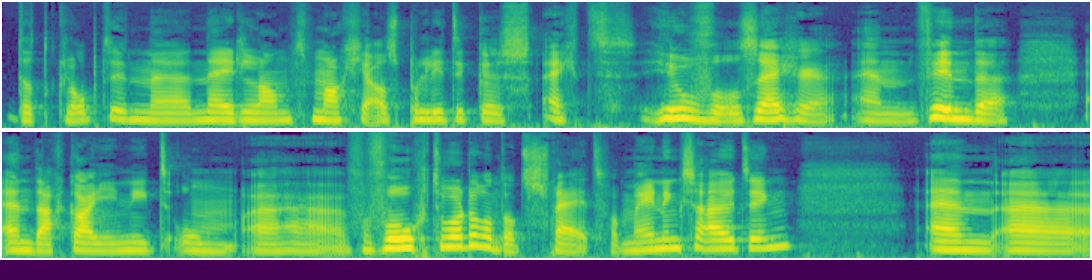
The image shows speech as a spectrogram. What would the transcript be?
dat klopt. In uh, Nederland mag je als politicus echt heel veel zeggen en vinden. En daar kan je niet om uh, vervolgd worden, want dat is vrijheid van meningsuiting. En uh,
